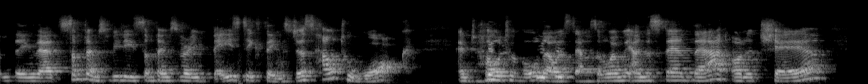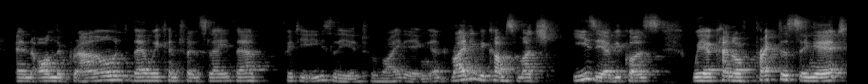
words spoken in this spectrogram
Something that sometimes really sometimes very basic things, just how to walk and how to hold ourselves. And when we understand that on a chair and on the ground, then we can translate that pretty easily into riding. And riding becomes much easier because we are kind of practicing it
